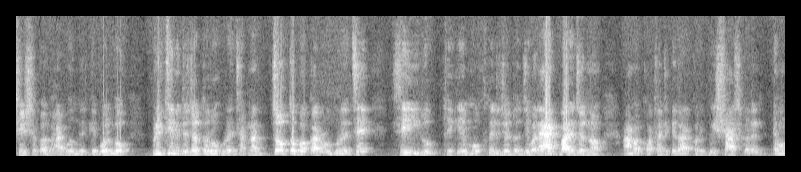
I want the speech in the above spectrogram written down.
সেই সকল ভাই বোনদেরকে বলব, পৃথিবীতে যত রোগ রয়েছে, আপনার যত প্রকার রোগ রয়েছে সেই রোগ থেকে মুক্তির জন্য, জীবনে একবারের জন্য আমার কথাটিকে দয়া করে বিশ্বাস করেন এবং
